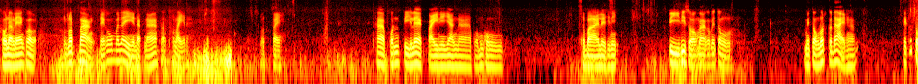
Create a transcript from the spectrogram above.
เขาหน้าแรงก็ลดบ้าง แต่ก็ไม่ได้หนักหนาเท่าไหร่นะลดไป ถ้าพ้นปีแรกไปในยยางนา ผมคงสบายเลยทีนี้ ปีที่สองมาก็ไม่ต้อง ไม่ต้องลดก็ได้นะครับ แต่ก็โต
